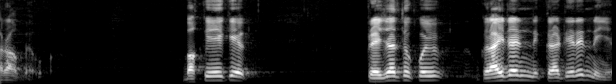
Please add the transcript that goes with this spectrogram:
حرام ہے وہ باقی یہ کہ پریجر تو کوئی کرائی کرائٹیرین نہیں ہے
